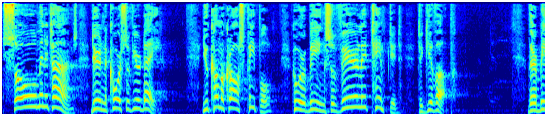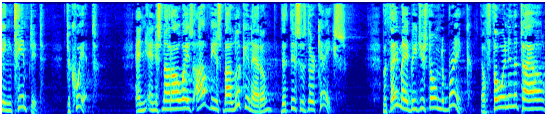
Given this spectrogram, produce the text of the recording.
So many times during the course of your day, you come across people who are being severely tempted to give up. They're being tempted to quit. And, and it's not always obvious by looking at them that this is their case. But they may be just on the brink of throwing in the towel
